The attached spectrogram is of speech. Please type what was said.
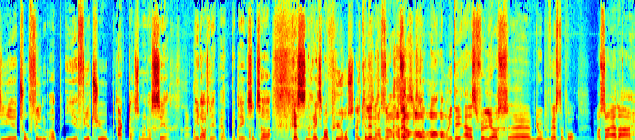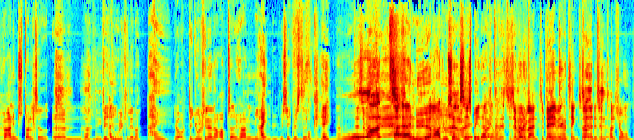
de øh, to film op i øh, 24 akter, som han også ser et afsnit af per, per dag. Så, så Christensen har rigtig meget Pyrus i kalenderen. Og så, og, så og, og, oven i det er der selvfølgelig også øh, jul på Vesterbro. Og så er der Hørnings Stolthed. Øhm, Hørning. det er Ej. julekalender. Nej, Jo, det er julekalender optaget i Hørning, min Ej. hjemby, hvis I ikke vidste det. okay. Ja. Det er det Der er en ny øh, radioudsendelse i spil der, kan det man. jeg Det må jo være en tilbagevendende det er ting, så det- er det sådan en det- tradition?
